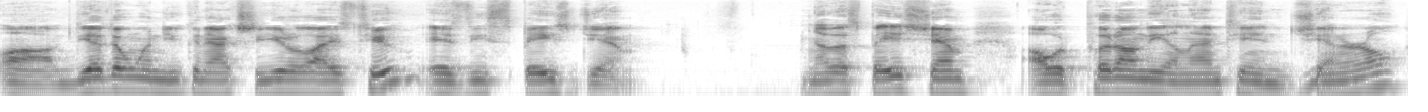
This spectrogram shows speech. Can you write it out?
Um, the other one you can actually utilize too is the Space Gem. Now the Space Gem I would put on the Atlantean General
